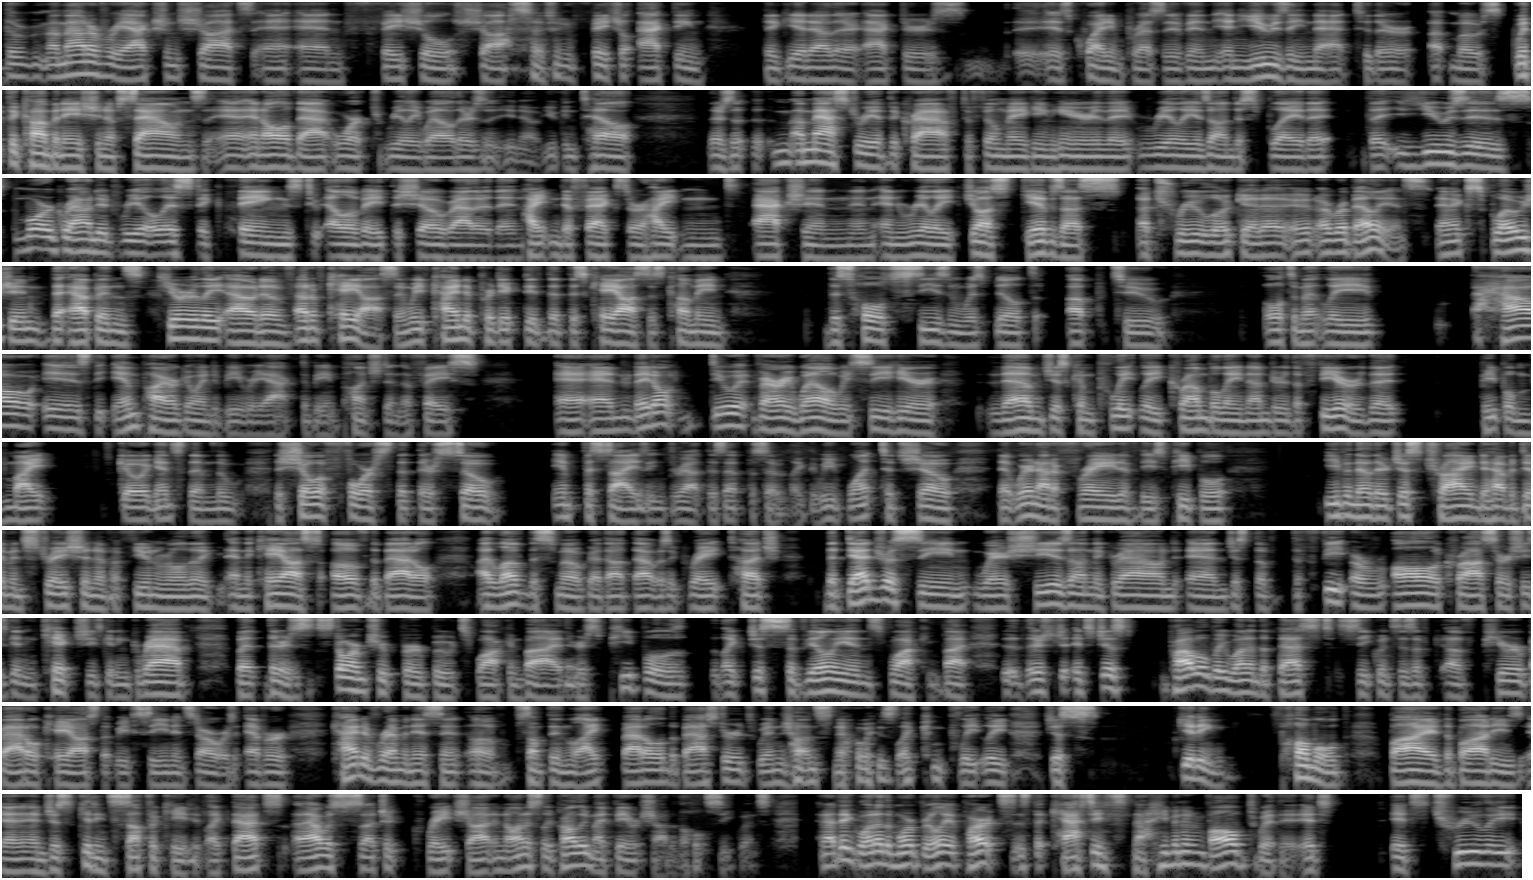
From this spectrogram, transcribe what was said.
The amount of reaction shots and, and facial shots, facial acting they get out of their actors is quite impressive and and using that to their utmost with the combination of sounds and, and all of that worked really well there's a you know you can tell there's a, a mastery of the craft of filmmaking here that really is on display that that uses more grounded, realistic things to elevate the show rather than heightened effects or heightened action, and, and really just gives us a true look at a, a rebellion, an explosion that happens purely out of out of chaos. And we've kind of predicted that this chaos is coming. This whole season was built up to ultimately how is the empire going to be react to being punched in the face and, and they don't do it very well. We see here them just completely crumbling under the fear that people might go against them. The the show of force that they're so emphasizing throughout this episode. Like we want to show that we're not afraid of these people, even though they're just trying to have a demonstration of a funeral like, and the chaos of the battle. I love the smoke. I thought that was a great touch the Dedra scene where she is on the ground and just the, the feet are all across her. She's getting kicked, she's getting grabbed, but there's stormtrooper boots walking by. There's people like just civilians walking by. There's it's just probably one of the best sequences of, of pure battle chaos that we've seen in Star Wars ever. Kind of reminiscent of something like Battle of the Bastards when Jon Snow is like completely just getting pummeled by the bodies and, and just getting suffocated. Like that's that was such a great shot, and honestly, probably my favorite shot of the whole sequence. And I think one of the more brilliant parts is that Cassian's not even involved with it. It's it's truly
